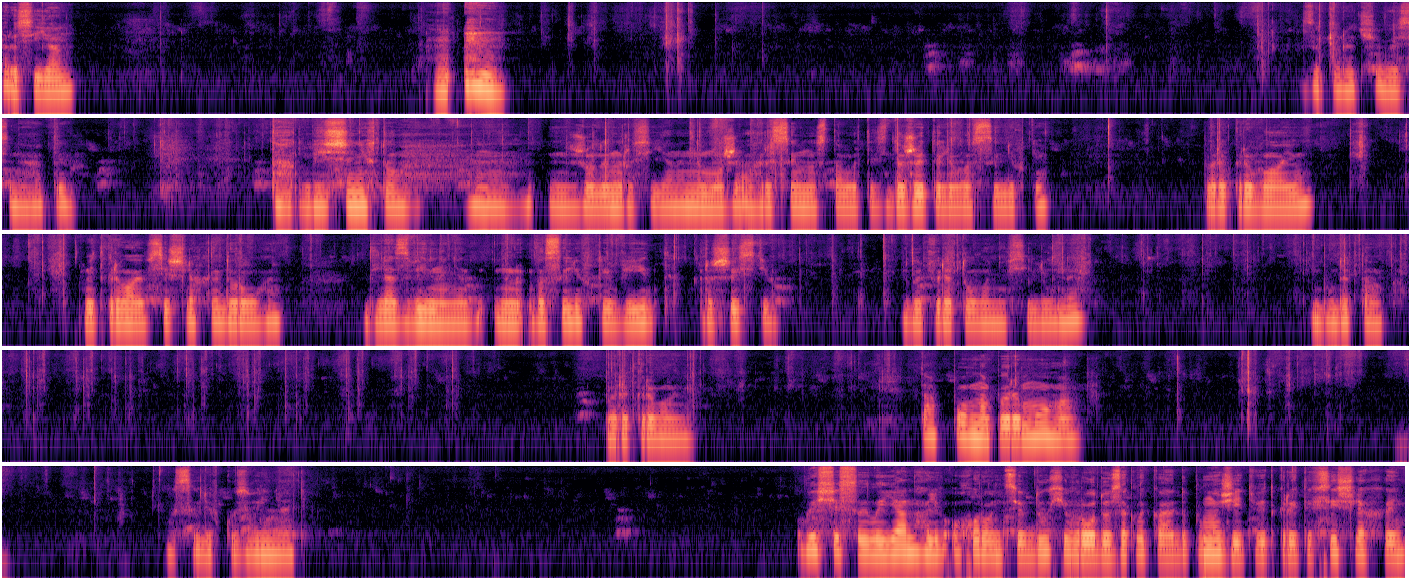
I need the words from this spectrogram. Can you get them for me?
росіян. Заперечую весь негатив. Так, більше ніхто, жоден росіянин не може агресивно ставитись до жителів Васильівки. Перекриваю. Відкриваю всі шляхи дороги для звільнення Васильівки від расистів. Будуть врятовані всі люди. Буде так. Перекриваю. Так, повна перемога. Васильівку звільнять. Вищі сили, янголів, охоронців, духів роду закликаю, допоможіть відкрити всі шляхи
